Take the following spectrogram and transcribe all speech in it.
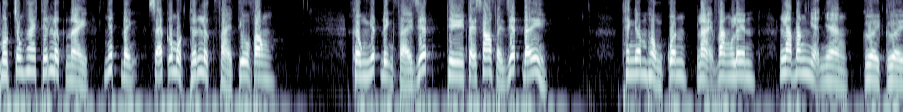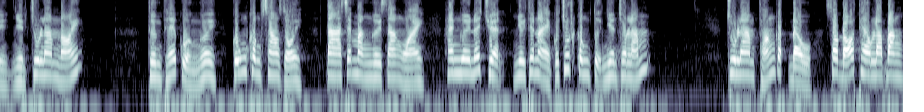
một trong hai thế lực này nhất định sẽ có một thế lực phải tiêu vong. Không nhất định phải giết thì tại sao phải giết đây? Thanh âm Hồng Quân lại vang lên, La Băng nhẹ nhàng cười cười nhìn Chu Lam nói: "Thương thế của ngươi cũng không sao rồi, ta sẽ mang ngươi ra ngoài, hai người nói chuyện như thế này có chút không tự nhiên cho lắm." Chu Lam thoáng gật đầu, sau đó theo La Băng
